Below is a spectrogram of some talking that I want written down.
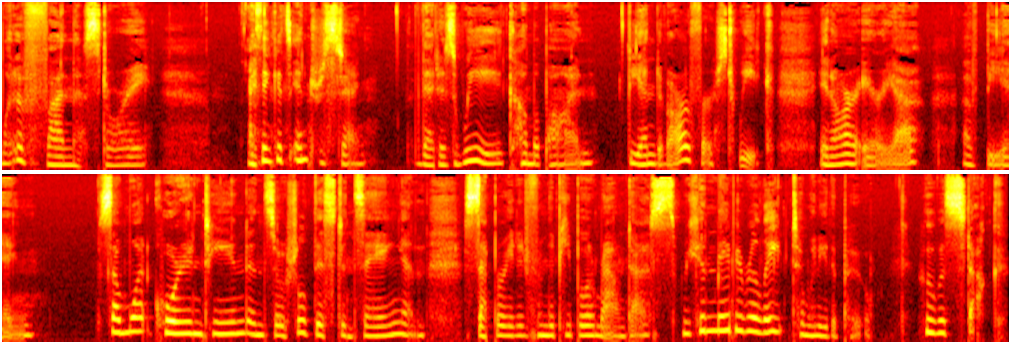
What a fun story. I think it's interesting that as we come upon the end of our first week in our area of being somewhat quarantined and social distancing and separated from the people around us, we can maybe relate to Winnie the Pooh, who was stuck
